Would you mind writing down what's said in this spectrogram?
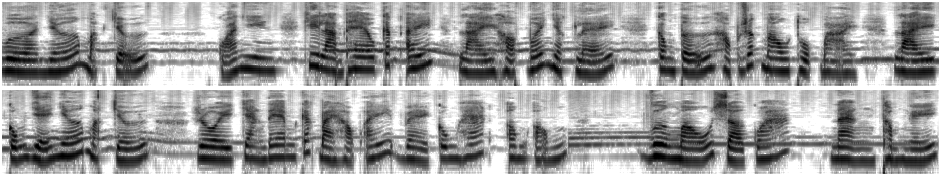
vừa nhớ mặt chữ. Quả nhiên, khi làm theo cách ấy lại hợp với nhật lễ, công tử học rất mau thuộc bài, lại cũng dễ nhớ mặt chữ, rồi chàng đem các bài học ấy về cung hát ông ổng. Vương mẫu sợ quá, nàng thầm nghĩ,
